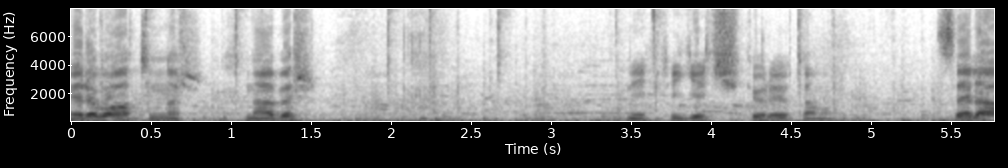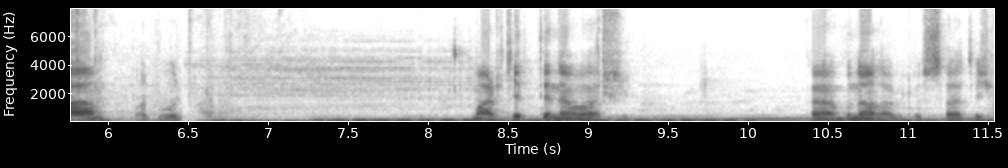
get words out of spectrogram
Merhaba hatunlar. Ne haber? Nehri geç. Görev tamam. Selam. Markette ne var? Ha, bunu alabiliyoruz sadece.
